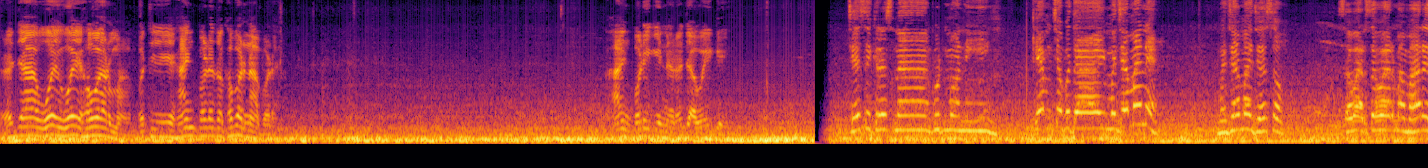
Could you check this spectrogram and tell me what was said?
રજા હોય હોય સવારમાં પછી હાંજ પડે તો ખબર ના પડે. હાંજ પડી ગઈ ને રજા વહી ગઈ. જય શ્રી કૃષ્ણ ગુડ મોર્નિંગ કેમ છો બધા મજામાં ને? મજામાં જ હશો? સવાર સવારમાં મારે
